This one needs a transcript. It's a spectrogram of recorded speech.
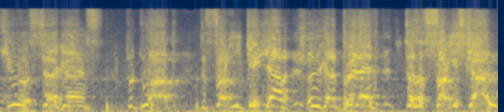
Two seconds to drop the fucking key card! Or you're gonna put it to the fucking skull!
